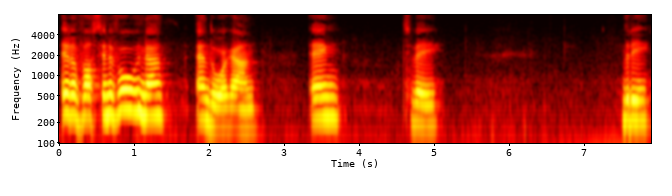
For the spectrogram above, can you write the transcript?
Er vast in de volgende. En doorgaan. 1, 2, 3,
